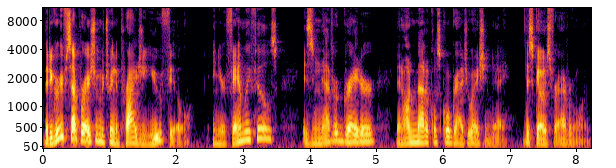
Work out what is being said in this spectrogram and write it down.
The degree of separation between the pride you feel and your family feels is never greater than on medical school graduation day. This goes for everyone.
